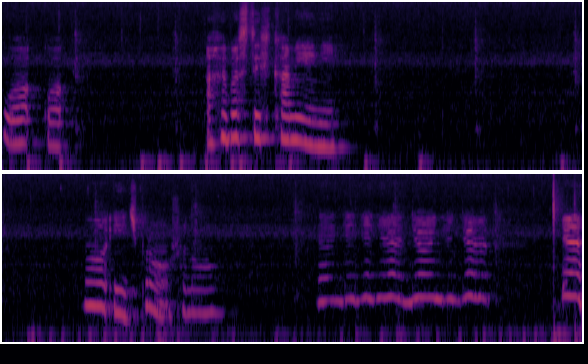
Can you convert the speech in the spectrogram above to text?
Ło, ło. A chyba z tych kamieni. No idź, proszę, no. Nie, nie, nie, nie, nie, nie, nie. Nie.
